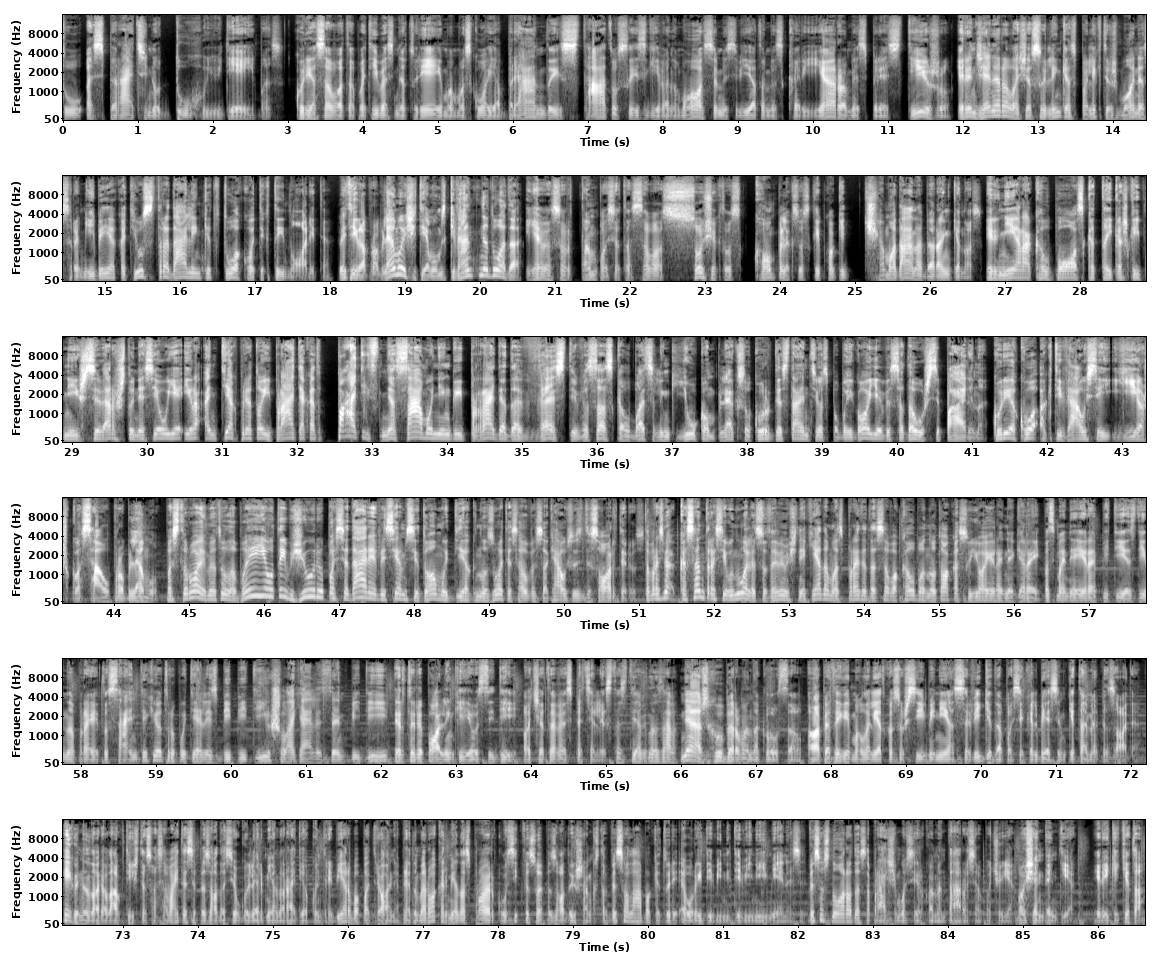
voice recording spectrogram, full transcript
tų aspiracinių duhų judėjimas kurie savo tapatybės neturėjimą maskuoja brandais, statusais, gyvenamosiomis vietomis, karjeromis, prestižu. Ir in general aš esu linkęs palikti žmonės ramybėje, kad jūs stradalinkit tuo, ko tik tai norite. Bet yra problema, šitie mums gyventi neduoda. Jie visur tamposi tą savo sušiktus kompleksus kaip kokį čemodaną be rankenos. Ir nėra kalbos, kad tai kažkaip neišsiverštų, nes jau jie yra antiek prie to įpratę, kad patys nesąmoningai pradeda vesti visas kalbas link jų kompleksų, kur distancijos pabaigoje visada užsiparina, kurie kuo aktyviausiai ieško savo problemų. Pastaruoju metu labai jau taip žiūriu, pasidarė visiems įdomu diagnozuoti savo visokiausius disorderius. Ta prasme, kas antras jaunuolis su tavim šnekėdamas pradeda savo kalbą nuo to, kas su juo yra negerai. Pas mane yra PTSD nuo praeitų santykių, truputėlis BPD, šlakelis NPD ir turi polinkį į OCD. O čia tave specialistas diagnozavo? Ne, aš Hubermaną klausau. O apie tai, kaip malalietkos užsiiminėja savygydą, pasikalbėsim kitame epizode. Jeigu nenori laukti ištisos savaitės, epizodas jau guli Armėno radio kontribį arba Patreonė. Prenumeruok Armėnas Pro ir klausyk visų epizodų iš anksto. Viso labo 4,99 į mėnesį. Visos nuorodos aprašymuose ir komentaruose apačioje. O šiandien tiek. Ir iki kito.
